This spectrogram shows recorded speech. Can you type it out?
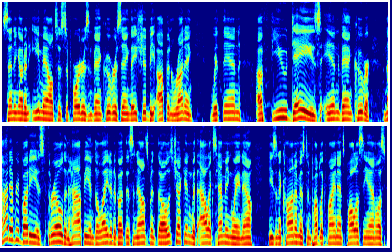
sending out an email to supporters in Vancouver saying they should be up and running within a few days in Vancouver. Not everybody is thrilled and happy and delighted about this announcement, though. Let's check in with Alex Hemingway now. He's an economist and public finance policy analyst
